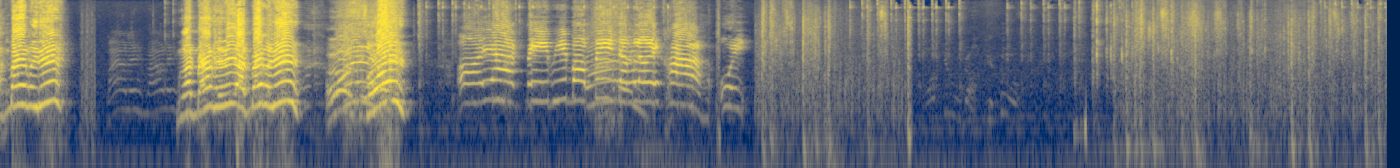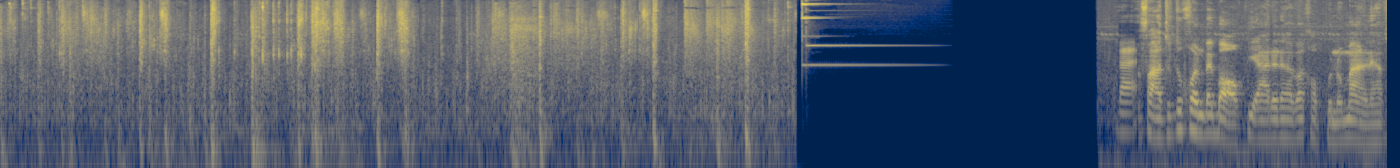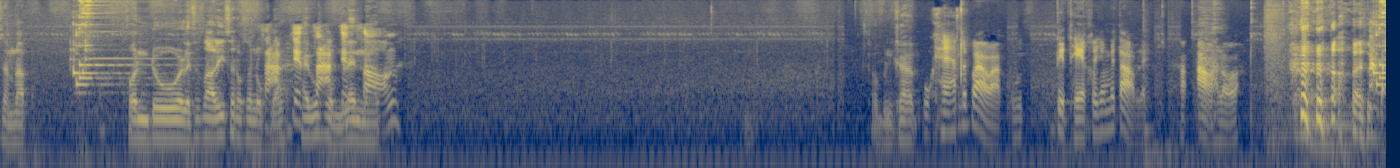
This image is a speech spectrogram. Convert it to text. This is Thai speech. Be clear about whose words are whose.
Speaker 1: อัดแม่งเลยดิมึงอัดแม่งเลยดิอัดแม่งเลยดิสวย
Speaker 2: เอ้ยอยากตีพี่บ๊อบบี้จังเลยค่ะ อุ้ย
Speaker 3: ได้
Speaker 1: ฝากทุกๆคนไปบอกพี่อาร์ด้วยนะครับว่าขอบคุณมากๆเลยนะครับสำหรับ คนดูหรือสตอรี่สนุกๆ
Speaker 4: สาม
Speaker 1: นะ
Speaker 4: เจ็ด
Speaker 1: ให้พวก
Speaker 4: สาม
Speaker 1: ผม
Speaker 4: เจ็ด
Speaker 1: เล่น
Speaker 4: ส
Speaker 1: นะค
Speaker 4: อ
Speaker 1: รับ
Speaker 4: ง
Speaker 1: ขอบคุณครับ
Speaker 3: กูแคสหรือเปล่าอะ กูติดเทคเขายังไม่ตอบเลยอ้าวฮัลโหล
